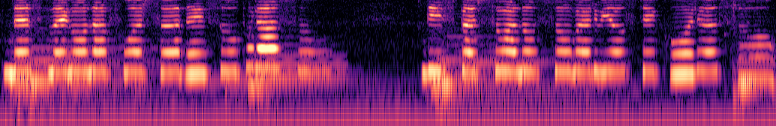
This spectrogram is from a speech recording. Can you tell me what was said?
Desplegó la fuerza de su brazo, dispersó a los soberbios de corazón,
